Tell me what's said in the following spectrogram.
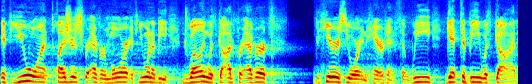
If you want pleasures forevermore, if you want to be dwelling with God forever, here's your inheritance that we get to be with God.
